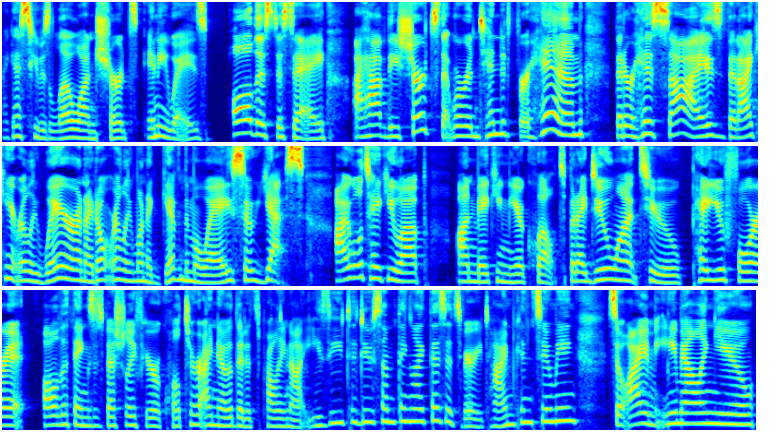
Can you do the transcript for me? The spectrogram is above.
I guess he was low on shirts anyways. All this to say, I have these shirts that were intended for him that are his size that I can't really wear and I don't really want to give them away. So, yes, I will take you up on making me a quilt, but I do want to pay you for it all the things, especially if you're a quilter. I know that it's probably not easy to do something like this. It's very time consuming. So I am emailing you.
